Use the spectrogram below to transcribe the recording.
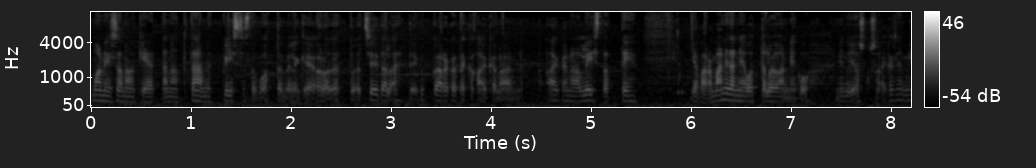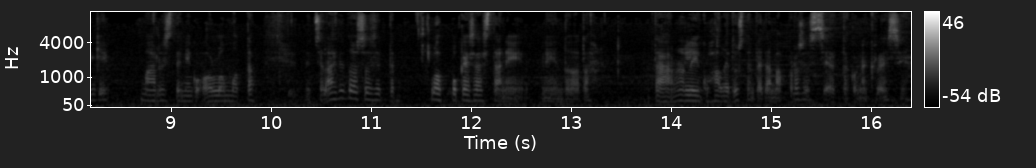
moni sanoikin, että no, tämä on nyt 15 vuotta melkein odotettu, että siitä lähtien kun Karkotek aikanaan, aikanaan listattiin. Ja varmaan niitä neuvotteluja on niin kuin, niin kuin joskus aikaisemminkin mahdollisesti niin kuin ollut, mutta nyt se lähti tuossa sitten loppukesästä, niin, niin tuota, tämähän oli niin kuin hallitusten vetämä prosessi, että kun ne Grensi ja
